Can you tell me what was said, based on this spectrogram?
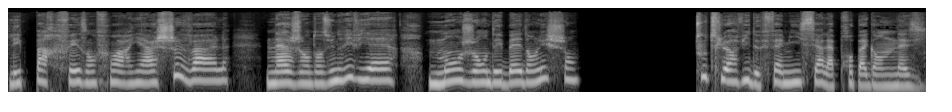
Les parfaits enfants ariens à cheval, nageant dans une rivière, mangeant des baies dans les champs. Toute leur vie de famille sert la propagande nazie.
